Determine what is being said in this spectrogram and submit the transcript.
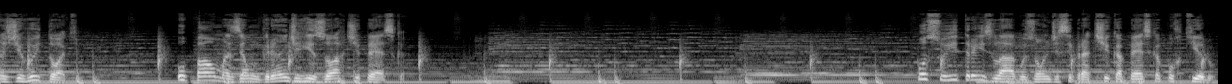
Palmas de Ruitoque. O Palmas é um grande resort de pesca. Possui três lagos onde se pratica pesca por quilo,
